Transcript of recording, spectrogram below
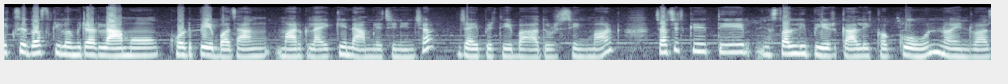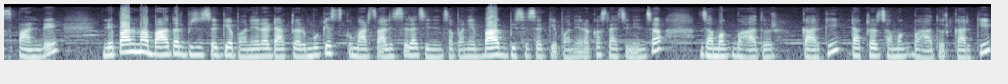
एक सय दस किलोमिटर लामो खोडपे बझाङ मार्गलाई के नामले चिनिन्छ? जयपृथ्वी बहादुर सिंह मार्ग। चर्चित कृति सल्लीपेरका लेखक को हुन् नयनराज पाण्डे। नेपालमा बाँदर विशेषज्ञ भनेर डाक्टर मुकेश कुमार चालिसेलाई चिनिन्छ भने बाघ विशेषज्ञ भनेर कसलाई चिनिन्छ? झमक बहादुर कार्की डाक्टर झमक बहादुर कार्की।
